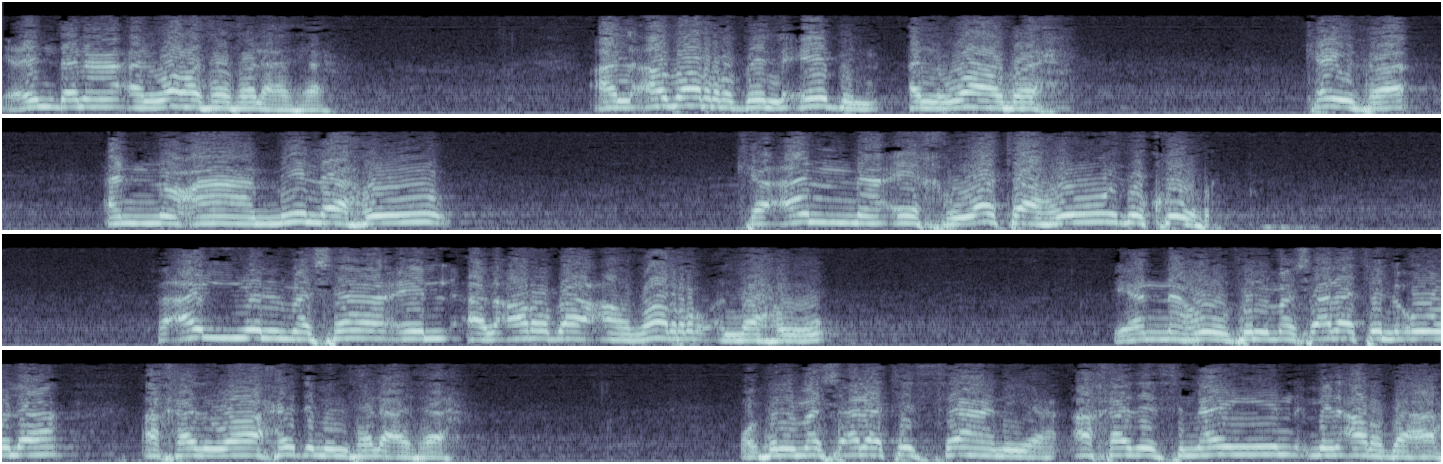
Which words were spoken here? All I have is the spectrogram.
عندنا الورثة ثلاثة. الأضر بالابن الواضح كيف أن نعامله كأن إخوته ذكور؟ فأي المسائل الأربع أضر له؟ لأنه في المسألة الأولى أخذ واحد من ثلاثة وفي المسألة الثانية أخذ اثنين من أربعة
